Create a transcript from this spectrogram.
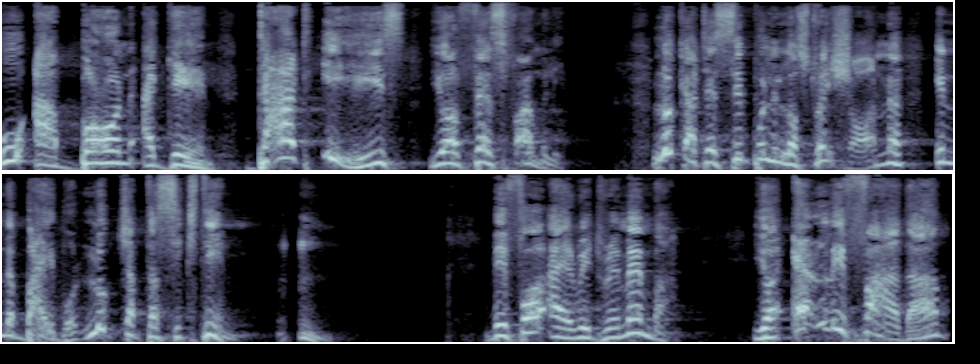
who are born again. That is your first family. Look at a simple illustration in the Bible. Luke chapter 16. Before I read, remember, your earthly father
